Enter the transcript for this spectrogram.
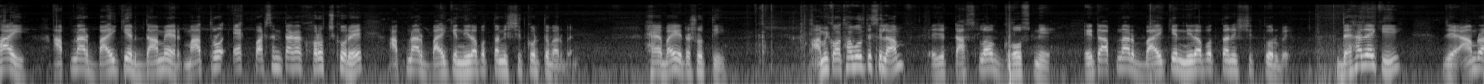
ভাই, আপনার বাইকের দামের মাত্র এক পার্সেন্ট টাকা খরচ করে আপনার বাইকের নিরাপত্তা নিশ্চিত করতে পারবেন। হ্যাঁ ভাই, এটা সত্যি। আমি কথা বলতেছিলাম, এই যে টাসলক ঘোষ নিয়ে, এটা আপনার বাইকের নিরাপত্তা নিশ্চিত করবে। দেখা যায় কি যে আমরা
